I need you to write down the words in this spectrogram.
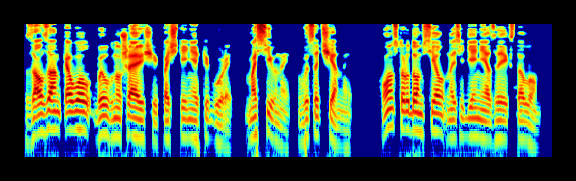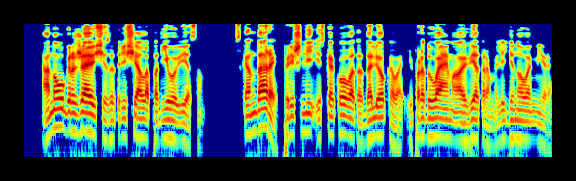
Залзан Ковол был внушающей почтение фигурой, массивной, высоченной. Он с трудом сел на сиденье за их столом. Оно угрожающе затрещало под его весом. Скандары пришли из какого-то далекого и продуваемого ветром ледяного мира.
